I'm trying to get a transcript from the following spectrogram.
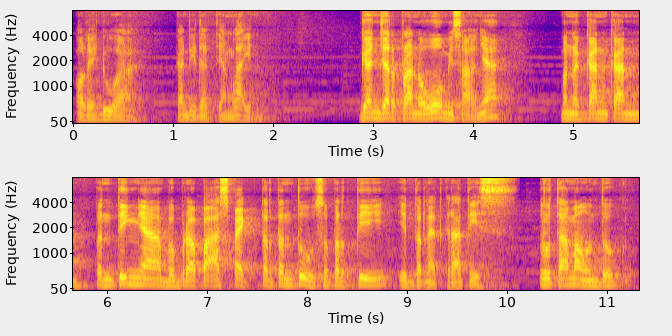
oleh dua kandidat yang lain. Ganjar Pranowo misalnya menekankan pentingnya beberapa aspek tertentu seperti internet gratis terutama untuk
